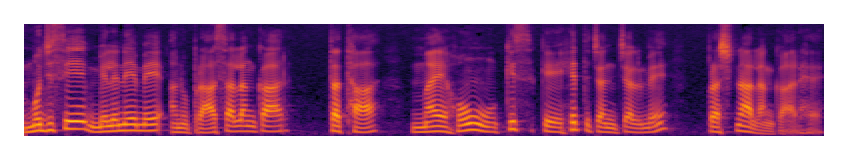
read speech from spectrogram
मुझसे मिलने में अनुप्रास अलंकार तथा मैं हूँ किसके हित चंचल में प्रश्नालंकार है।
